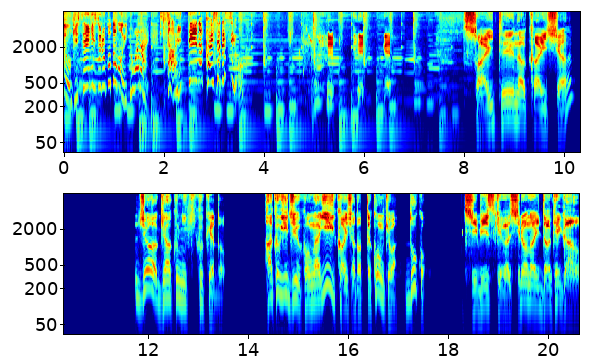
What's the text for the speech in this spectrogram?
民を犠牲にすることも厭わない最低な会社ですよ。最低な会社？じゃあ逆に聞くけど白義重工がいい会社だって根拠はどこ？ちびすけが知らないだけがお。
